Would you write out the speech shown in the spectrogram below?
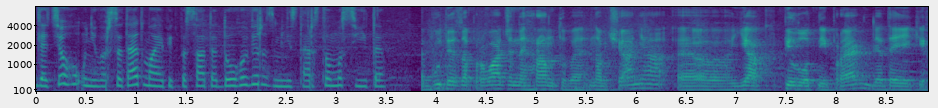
Для цього університет має підписати договір з Міністерством освіти. Буде запроваджене грантове навчання е, як пілотний проект для деяких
